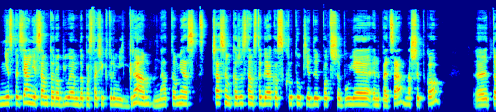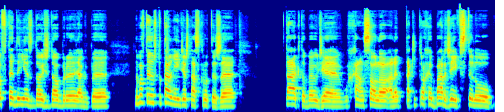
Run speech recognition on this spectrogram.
niespecjalnie sam to robiłem do postaci, którymi gram, natomiast czasem korzystam z tego jako skrótu, kiedy potrzebuję NPC'a na szybko, e, to wtedy jest dość dobry jakby, no bo wtedy już totalnie idziesz na skróty, że tak, to będzie Han Solo, ale taki trochę bardziej w stylu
